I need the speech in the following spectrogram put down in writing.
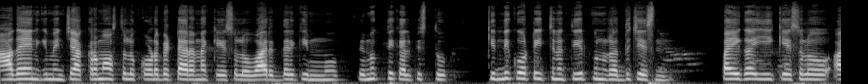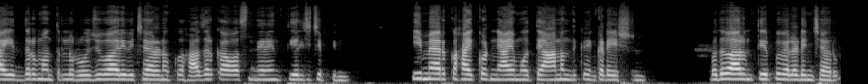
ఆదాయానికి మించి అక్రమస్తులు కూడబెట్టారన్న కేసులో వారిద్దరికీ ము- విముక్తి కల్పిస్తూ కింది కోర్టు ఇచ్చిన తీర్పును రద్దు చేసింది. పైగా ఈ కేసులో ఆ ఇద్దరు మంత్రులు రోజువారీ విచారణకు హాజరు కావాల్సిందేనని తేల్చి చెప్పింది. ఈ మేరకు హైకోర్టు న్యాయమూర్తి ఆనంద్ వెంకటేషన్ బుధవారం తీర్పు వెల్లడించారు.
